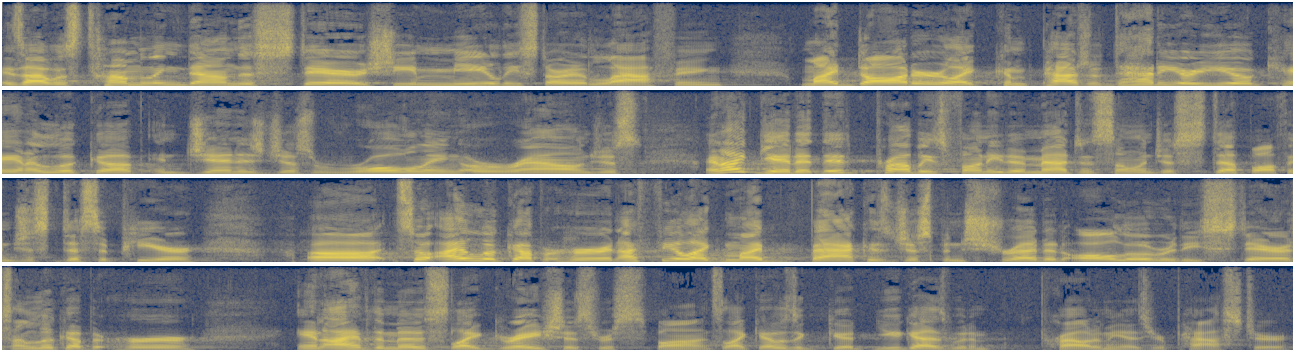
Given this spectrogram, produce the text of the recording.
As I was tumbling down the stairs, she immediately started laughing. My daughter, like, compassionate, Daddy, are you okay? And I look up, and Jen is just rolling around, just, and I get it. It probably is funny to imagine someone just step off and just disappear. Uh, so I look up at her, and I feel like my back has just been shredded all over these stairs. I look up at her, and I have the most like gracious response. Like that was a good. You guys would have been proud of me as your pastor.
